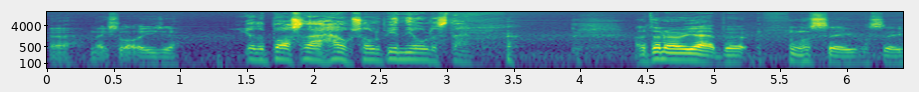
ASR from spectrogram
yeah, it makes it a lot easier. You're the boss of that house, or being the oldest then? I don't know yet, but we'll see. We'll see.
